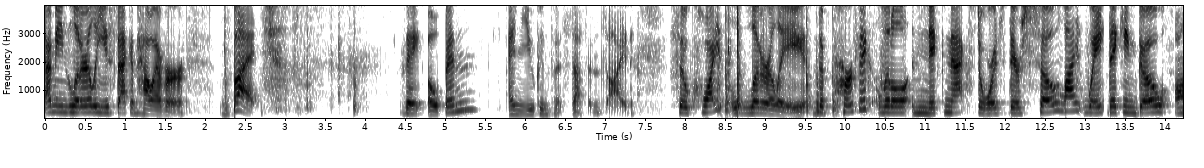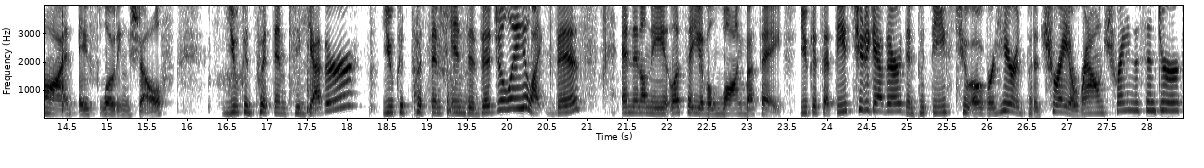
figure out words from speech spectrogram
I mean, literally you stack them however, but they open and you can put stuff inside. So quite literally, the perfect little knickknack storage. They're so lightweight, they can go on a floating shelf. You can put them together. You could put them individually like this. And then on the, let's say you have a long buffet. You could set these two together, then put these two over here and put a tray, a round tray in the center.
